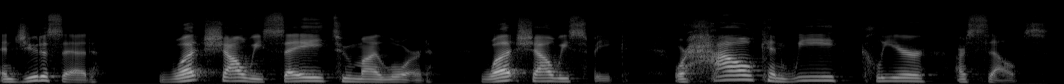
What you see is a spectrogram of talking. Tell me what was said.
And Judah said, What shall we say to my Lord? What shall we speak? Or how can we clear ourselves.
